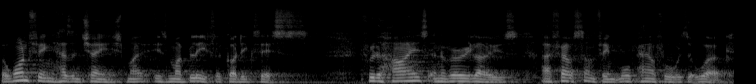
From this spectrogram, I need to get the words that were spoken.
But one thing hasn't changed my, is my belief that God exists. Through the highs and the very lows, I felt something more powerful was at work.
